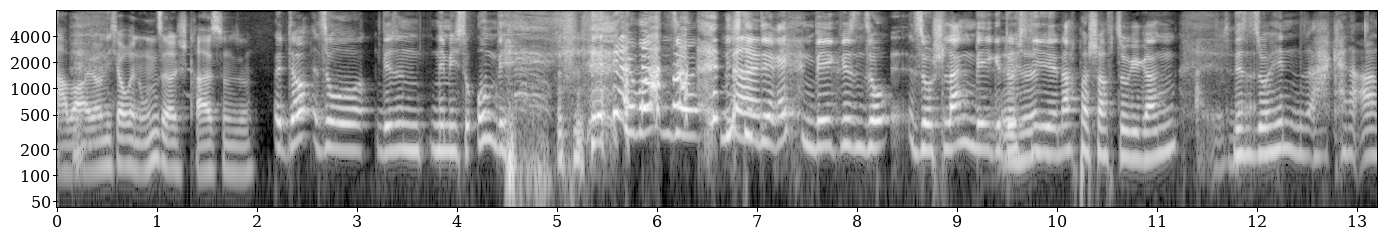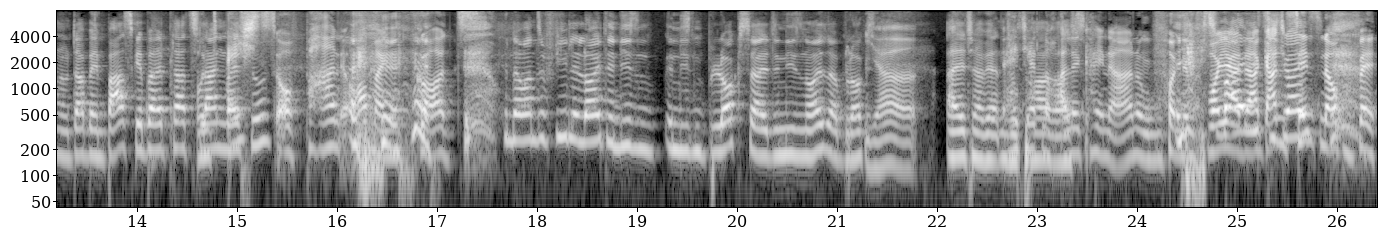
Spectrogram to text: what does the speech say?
aber doch nicht auch in unserer Straße und so. Äh, Doch, so, wir sind nämlich so Umweg. wir wollten so nicht Nein. den direkten Weg, wir sind so, so Schlangenwege durch die Nachbarschaft so gegangen. Wir sind so hin, ach, keine Ahnung, da beim Basketballplatz Und lang, echt weißt du? so auf Panik. Oh mein Gott. Und da waren so viele Leute in diesen, in diesen Blocks halt, in diesen Häuserblocks. Ja. Alter, wir hatten so Hey, die hatten noch Paras. alle keine Ahnung von dem Ich Feuer weiß, da ganz hinten auf dem Feld.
